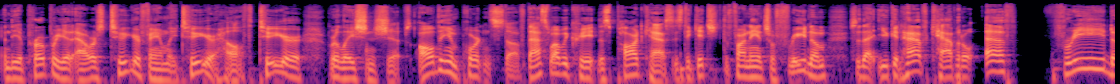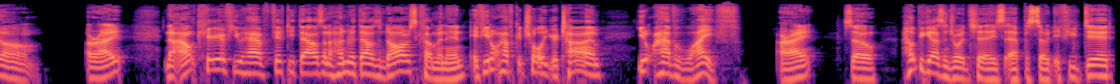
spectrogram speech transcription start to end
and the appropriate hours to your family, to your health, to your relationships, all the important stuff. That's why we create this podcast is to get you the financial freedom so that you can have capital F freedom. All right? Now, I don't care if you have $50,000, $100,000 coming in. If you don't have control of your time, you don't have life. All right? So, I hope you guys enjoyed today's episode. If you did,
